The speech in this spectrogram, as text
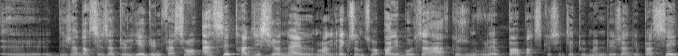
euh, déjà dans ces ateliers d'une façon assez traditionnelle, malgré que ce ne soit pas les beaux-arts, que je ne voulais pas parce que c'était tout de même déjà dépassé,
